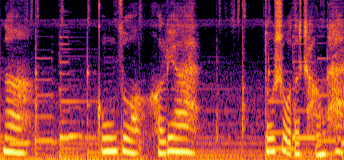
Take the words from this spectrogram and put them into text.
那工作和恋爱都是我的常态。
